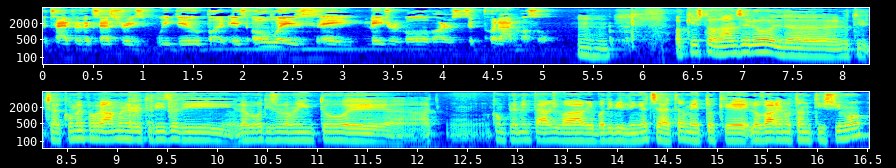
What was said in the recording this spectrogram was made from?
the type of accessories we do, but it's always a major goal of ours to put on muscle. Mm-hmm. Ho chiesto ad Angelo il, cioè, come programma nell'utilizzo di lavoro di isolamento e uh, complementari vari, bodybuilding eccetera, ammetto che lo variano tantissimo,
